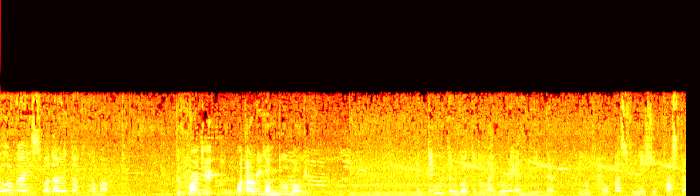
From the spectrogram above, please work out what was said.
Hello guys, what are you talking about? The project. What are we gonna do about it? I think we can go to the library and do it there. It will help us finish it faster.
